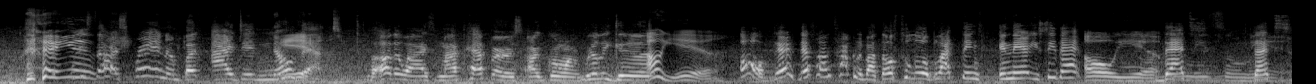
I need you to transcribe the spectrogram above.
we started spraying them, but I didn't know Yeah. that. But otherwise, my peppers are growing really good. oh yeah. Oh, there's that's what I'm talking about. Those two little black things in there. You see that? Oh yeah. Let that's me zoom in. that's.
